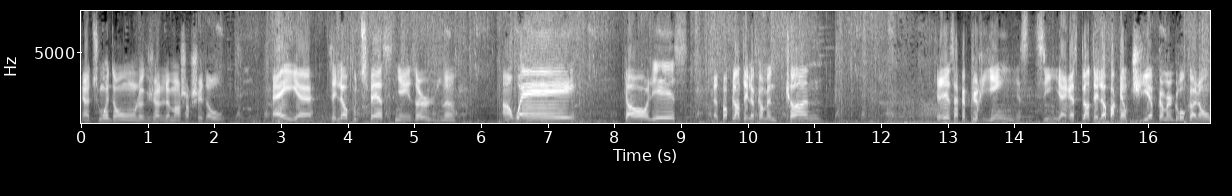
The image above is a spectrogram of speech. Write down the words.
Y'a-tu moi donc, là, que j'allais m'en chercher d'autres? Hey, euh, c'est là, que tu fasses, niaiseuse, là. En ouais! Calice! Reste pas planté là comme une conne! Chris, ça fait plus rien, esti. Elle reste plantée là par garde JF comme un gros colon.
